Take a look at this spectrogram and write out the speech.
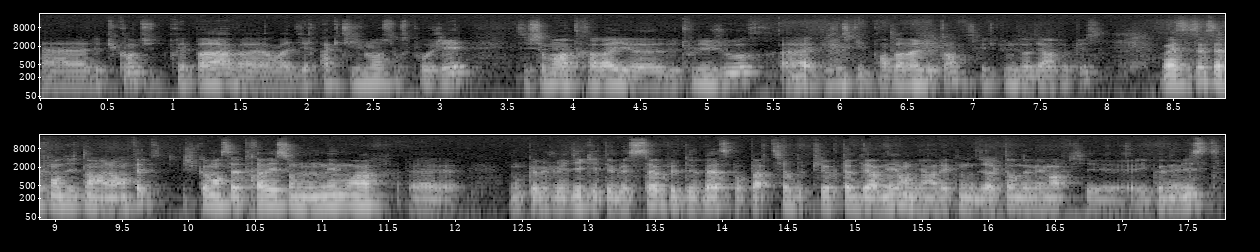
Depuis quand tu te prépares on va dire activement sur ce projet? C'est sûrement un travail euh, de tous les jours, euh, quelque chose qui te prend pas mal de temps. Est-ce que tu peux nous en dire un peu plus? Ouais, c'est ça, ça prend du temps. Alors en fait, je commence à travailler sur mon mémoire, euh, donc comme je l'ai dit, qui était le socle de base pour partir depuis octobre dernier, en lien avec mon directeur de mémoire qui est économiste.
